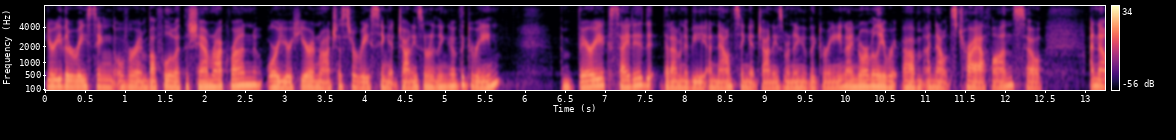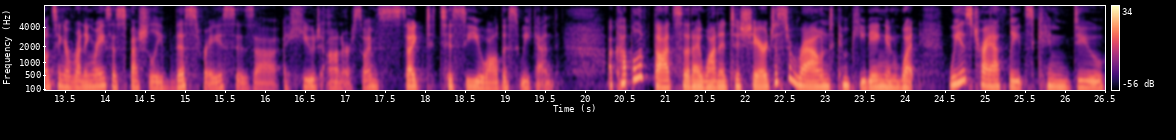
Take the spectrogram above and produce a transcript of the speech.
You're either racing over in Buffalo at the Shamrock Run, or you're here in Rochester racing at Johnny's Running of the Green. I'm very excited that I'm going to be announcing at Johnny's Running of the Green. I normally um, announce triathlons, so announcing a running race, especially this race, is uh, a huge honor. So I'm psyched to see you all this weekend. A couple of thoughts that I wanted to share just around competing and what we as triathletes can do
